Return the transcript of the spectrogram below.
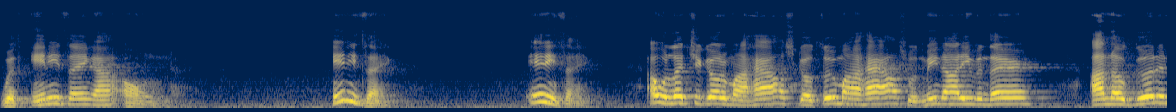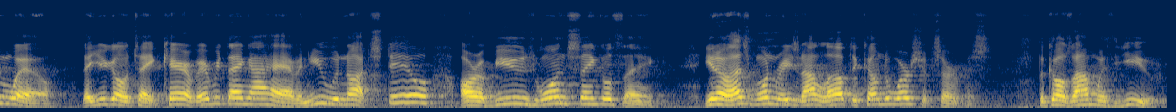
with anything I own. Anything. Anything. I would let you go to my house, go through my house with me not even there. I know good and well that you're going to take care of everything I have and you would not steal or abuse one single thing. You know, that's one reason I love to come to worship service because I'm with you.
